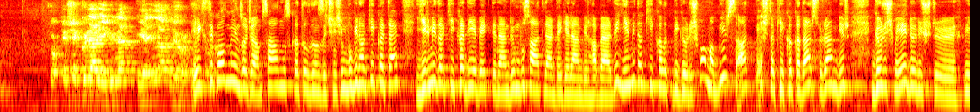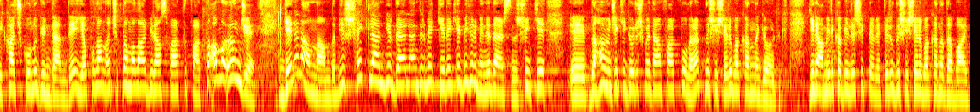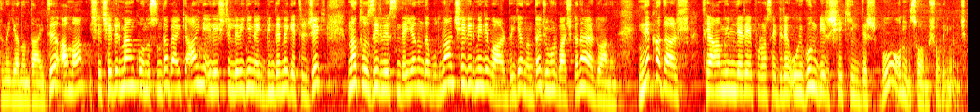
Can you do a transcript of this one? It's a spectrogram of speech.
Çok teşekkürler, iyi günler, iyi yayınlar diliyorum. Eksik olmayınız hocam. Sağ olunuz katıldığınız için. Şimdi bugün hakikaten 20 dakika diye beklenen dün bu saatlerde gelen bir haberde 20 dakikalık bir görüşme ama 1 saat 5 dakika kadar süren bir görüşmeye dönüştü. Birkaç konu gündemde. Yapılan açıklamalar biraz farklı farklı ama önce genel anlamda bir şeklen bir değerlendirmek gerekebilir mi? Ne dersiniz? Çünkü e, daha önceki görüşmeden farklı olarak Dışişleri Bakanı'nı gördük. Yine Amerika Birleşik Devletleri Dışişleri Bakanı da Biden'ın yanındaydı ama işte çevirmen konusunda belki aynı eleştirileri yine gündeme getirecek NATO zirvesinde yanında bulunan çevirmeni vardı. Yanında Cumhurbaşkanı Erdoğan'ın. Ne kadar teamüllere, prosedüre uygun bir şekildir bu? Onu sormuş olayım önce.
